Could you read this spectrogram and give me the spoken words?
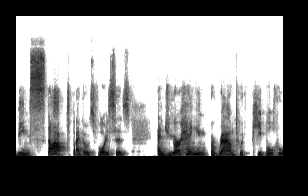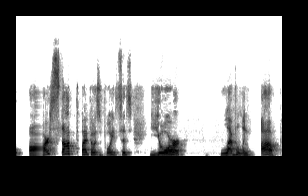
being stopped by those voices and you're hanging around with people who are stopped by those voices, your leveling up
